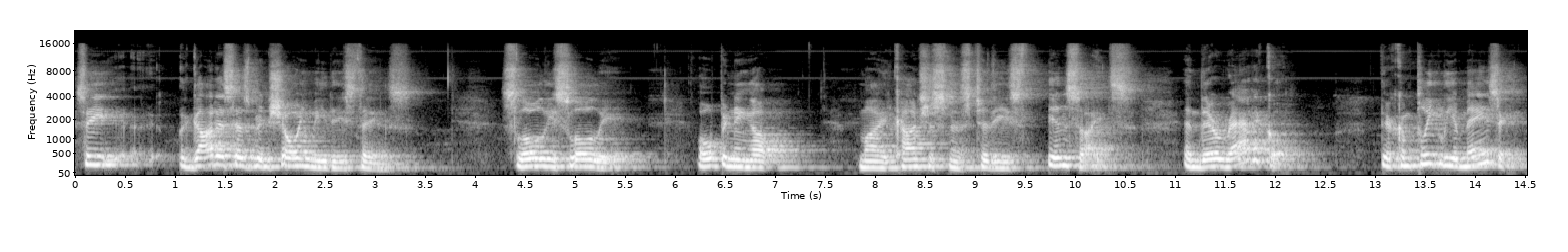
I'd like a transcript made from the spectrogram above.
See, the goddess has been showing me these things slowly, slowly, opening up my consciousness to these insights. And they're radical, they're completely amazing.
